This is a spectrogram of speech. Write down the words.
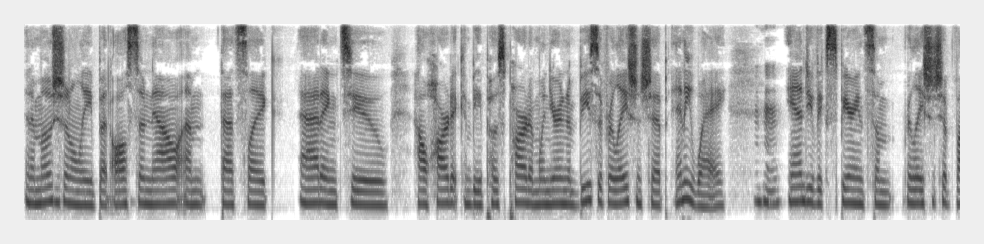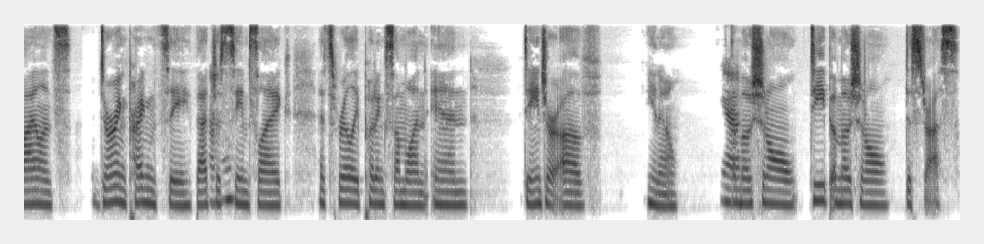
and emotionally, but also now um, that's like adding to how hard it can be postpartum when you're in an abusive relationship anyway, mm-hmm. and you've experienced some relationship violence during pregnancy. That uh-huh. just seems like it's really putting someone in danger of, you know, yeah. emotional, deep emotional distress.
